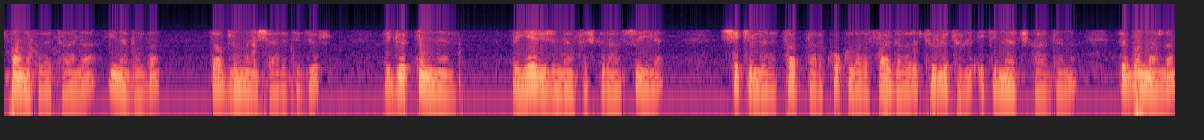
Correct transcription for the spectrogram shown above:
Subhanahu ve Teala yine burada Rablığına işaret ediyor ve gökten inen ve yeryüzünden fışkıran su ile şekilleri, tatları, kokuları, faydaları türlü türlü ekinler çıkardığını ve bunlarla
